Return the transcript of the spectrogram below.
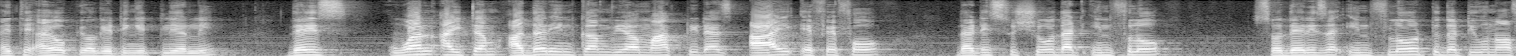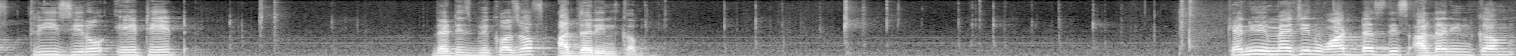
I think I hope you are getting it clearly. There is one item other income we have marked it as IFFO that is to show that inflow. So, there is an inflow to the tune of 3088 that is because of other income. Can you imagine what does this other income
